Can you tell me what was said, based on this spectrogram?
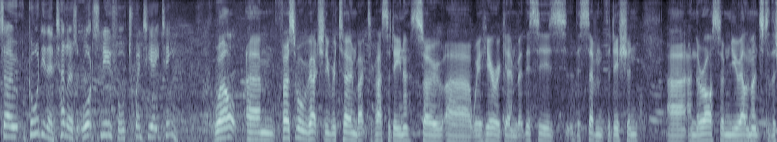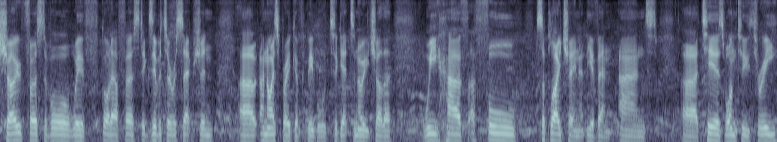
So, Gordy, then tell us what's new for 2018. Well, um, first of all, we've actually returned back to Pasadena, so uh, we're here again, but this is the seventh edition, uh, and there are some new elements to the show. First of all, we've got our first exhibitor reception, uh, an icebreaker for people to get to know each other. We have a full supply chain at the event, and uh, tiers one, two, three.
